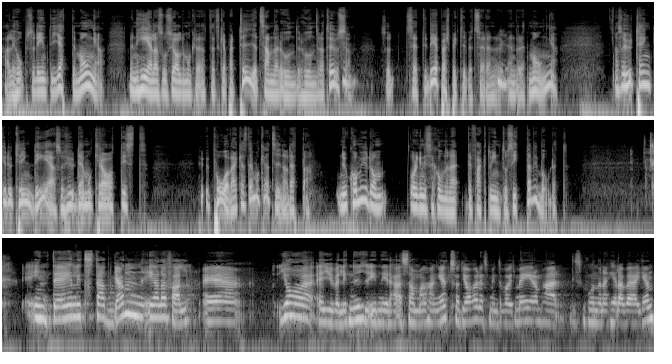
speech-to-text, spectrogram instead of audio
allihop. Så det är inte jättemånga. Men hela Socialdemokratiska partiet samlar under 100 000. Mm. Så sett i det perspektivet så är det mm. ändå rätt många. Alltså hur tänker du kring det? Alltså hur demokratiskt Hur påverkas demokratin av detta? Nu kommer ju de organisationerna de facto inte att sitta vid bordet. Inte enligt stadgan i alla fall. Eh, jag är ju väldigt ny inne i det här sammanhanget så att jag har liksom inte varit med i de här diskussionerna hela vägen.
